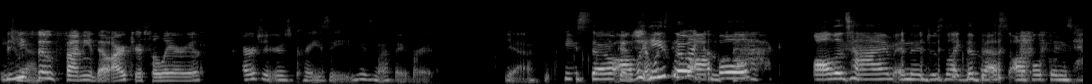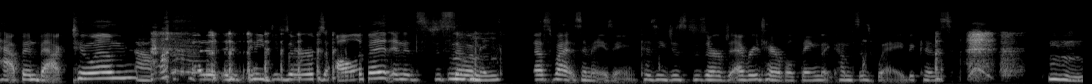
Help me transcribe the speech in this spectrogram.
He's yeah. so funny though. Archer's hilarious. Archer is crazy. He's my favorite. Yeah, he's so awful. He's so awful all the time, and then just like the best awful things happen back to him, oh. and, and, he deserves all of it. And it's just so mm-hmm. amazing. That's why it's amazing because he just deserves every terrible thing that comes his way. Because Mm-hmm.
